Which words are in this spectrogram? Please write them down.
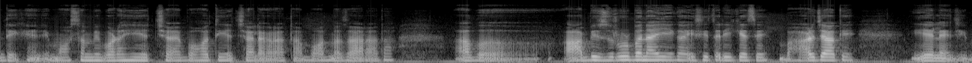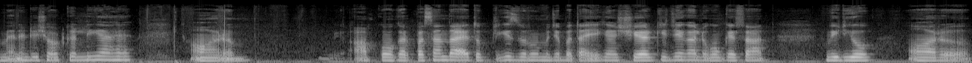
देखें जी, मौसम भी बड़ा ही अच्छा है, बहुत ही अच्छा लग रहा था, बहुत मज़ा आ रहा था। अब, आप भी ज़रूर बनाइएगा इसी तरीके से बाहर जाके। ये लें जी, मैंने डिश आउट कर लिया है। और आपको अगर पसंद आए तो प्लीज़ ज़रूर मुझे बताइएगा शेयर कीजिएगा लोगों के साथ वीडियो और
